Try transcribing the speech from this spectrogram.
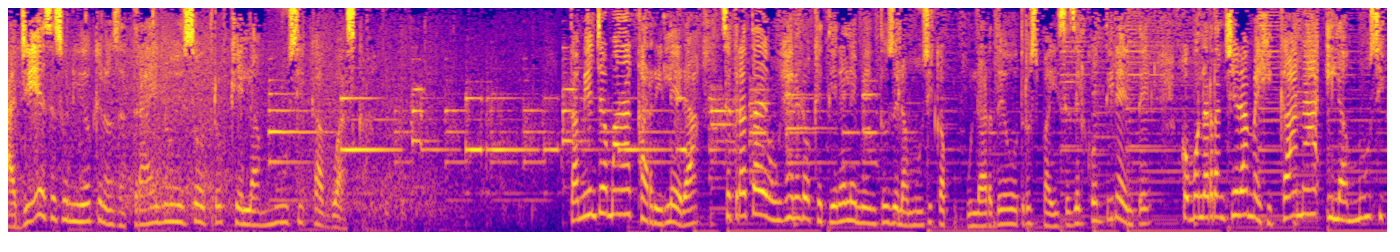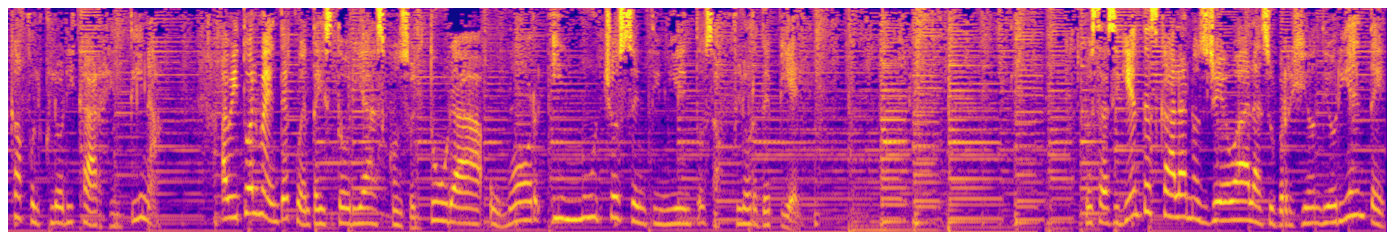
Allí ese sonido que nos atrae no es otro que la música huasca. También llamada carrilera, se trata de un género que tiene elementos de la música popular de otros países del continente, como la ranchera mexicana y la música folclórica argentina, Habitualmente cuenta historias con soltura, humor y muchos sentimientos a flor de piel. Nuestra siguiente escala nos lleva a la subregión de Oriente,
